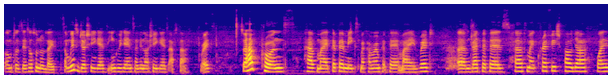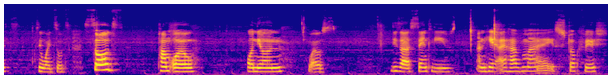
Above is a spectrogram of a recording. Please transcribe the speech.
Um plus there's also no light. So i'm going to just show you guys the ingredients and then i'll show you guys after right? So i have prawns have my pepper mix my Cameroon pepper my red um, dried peppers have my crayfish powder white say white salt salt palm oil onion what else? These are scent leaves and here i have my stockfish.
